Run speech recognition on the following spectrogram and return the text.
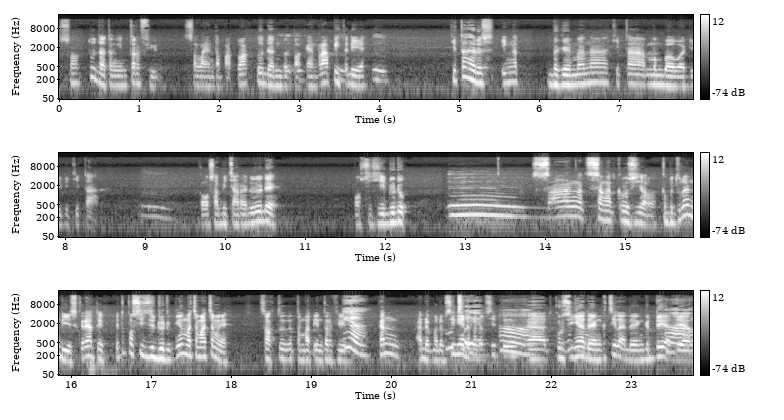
sewaktu datang interview selain tepat waktu dan berpakaian rapi tadi ya. Kita harus ingat bagaimana kita membawa diri kita. Hmm. Gak usah bicara dulu deh. Posisi duduk Hmm. Sangat sangat krusial. Kebetulan di kreatif itu posisi duduknya macam-macam ya. Waktu tempat interview iya. kan ada madep sini, ada madep ya? situ. Uh, kursinya ada yang kecil, ada yang gede, uh. ada yang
